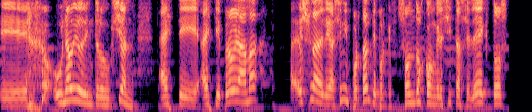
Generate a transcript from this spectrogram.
eh, un audio de introducción a este, a este programa. Es una delegación importante porque son dos congresistas electos,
